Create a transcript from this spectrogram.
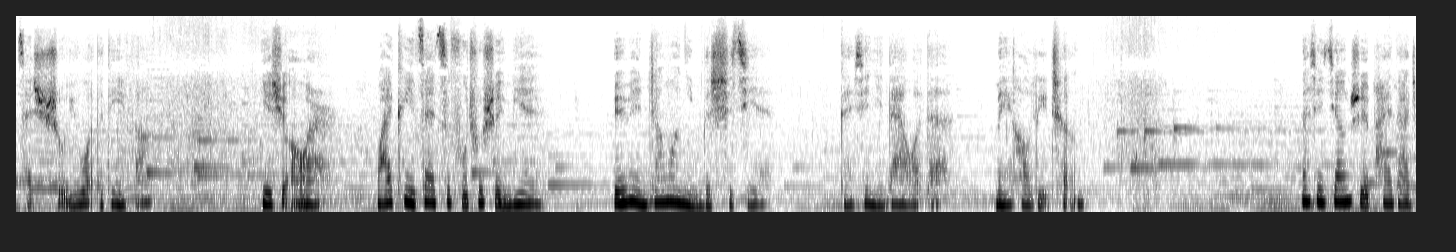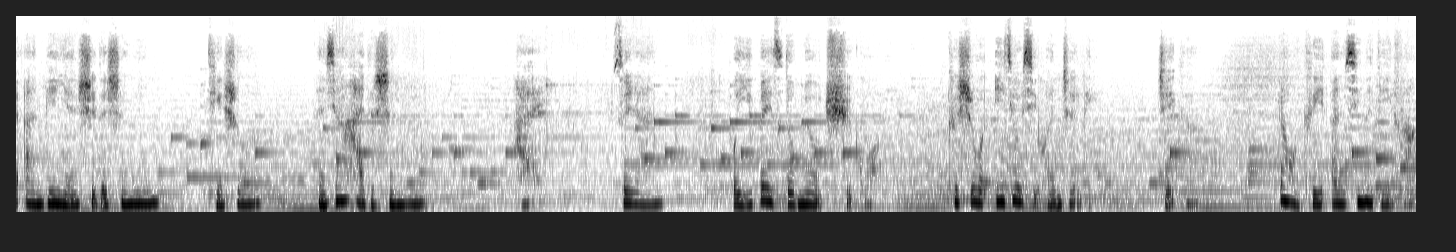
才是属于我的地方。也许偶尔，我还可以再次浮出水面，远远张望你们的世界，感谢你带我的美好旅程。那些江水拍打着岸边岩石的声音，听说很像海的声音。虽然。我一辈子都没有去过，可是我依旧喜欢这里，这个让我可以安心的地方。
